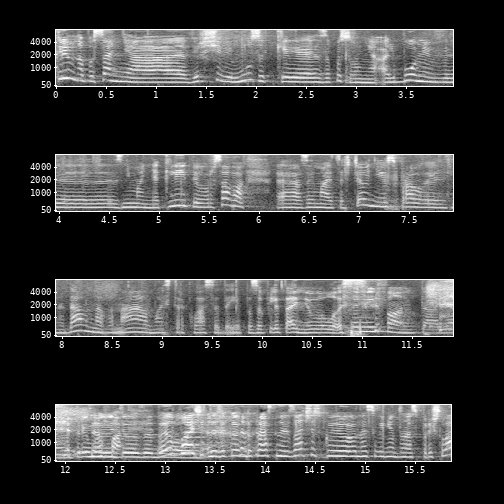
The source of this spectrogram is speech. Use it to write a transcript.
Крім написання віршів і музики, записування альбомів, е, знімання кліпів, Росава е, займається ще однією справою. Недавно вона майстер-класи дає по заплітанню волосся. Це мій фан, так. Я отримую цього Ви бачите, з якою прекрасною зачіскою вона сьогодні до нас прийшла,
